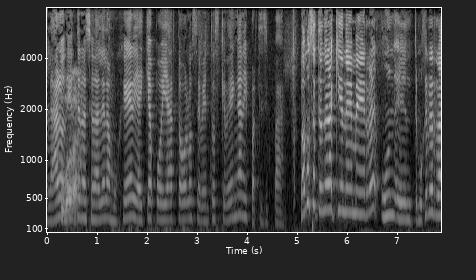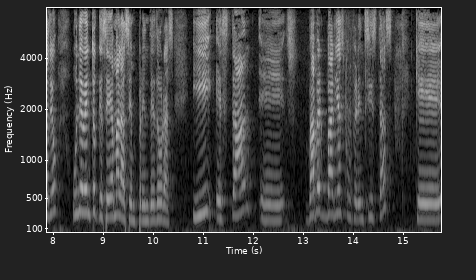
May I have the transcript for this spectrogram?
Claro, Día Internacional de la Mujer y hay que apoyar todos los eventos que vengan y participar. Vamos a tener aquí en MR, un, entre Mujeres Radio, un evento que se llama Las Emprendedoras y están, eh, va a haber varias conferencistas que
